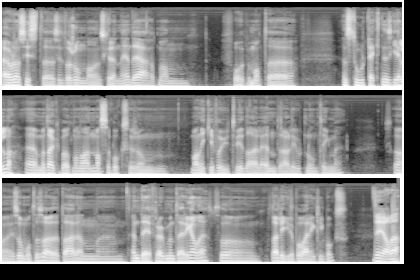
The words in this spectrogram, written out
Ja, for Den siste situasjonen man ønsker å ende i, det er at man får på en måte en stor teknisk gjeld, da, eh, med tanke på at man har en masse bokser som man ikke får utvida eller endra eller gjort noen ting med. Så I så måte så er dette her en, eh, en defragmentering av det, så da ligger det på hver enkelt boks. Det gjør det,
